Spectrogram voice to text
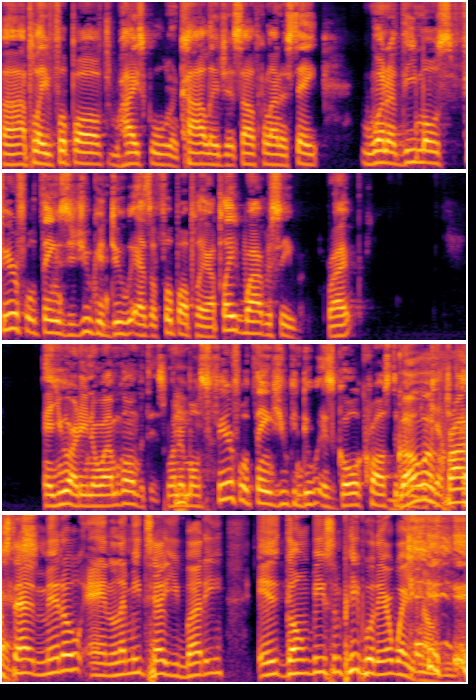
Uh, I played football through high school and college at South Carolina State. One of the most fearful things that you can do as a football player. I played wide receiver, right? And you already know where I'm going with this. One of the most fearful things you can do is go across the middle Go a across that middle, and let me tell you, buddy, it's gonna be some people there waiting on you.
